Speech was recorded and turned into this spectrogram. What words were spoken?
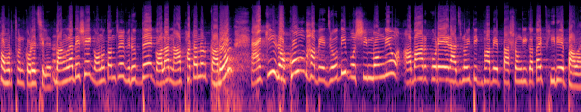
সমর্থন করেছিলেন। বাংলাদেশে গণতন্ত্রের বিরুদ্ধে গলা না ফাটানোর কারণ একই রকম ভাবে যদি পশ্চিমবঙ্গেও আবার করে রাজনৈতিকভাবে প্রাসঙ্গিকতায় ফিরে পাওয়া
